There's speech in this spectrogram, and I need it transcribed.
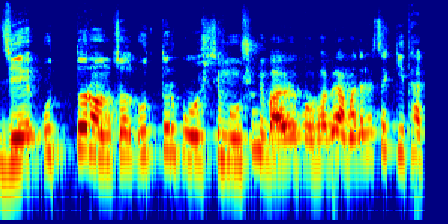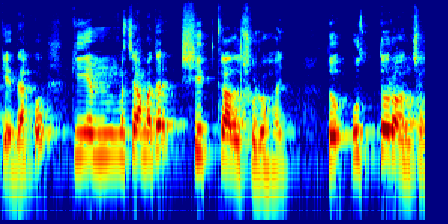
যে উত্তর অঞ্চল, উত্তর পশ্চিম মৌসুমি বায়ুর প্রভাবে আমাদের হচ্ছে কি থাকে? দেখো, কি হচ্ছে আমাদের শীতকাল শুরু হয়। তো উত্তর অঞ্চল,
